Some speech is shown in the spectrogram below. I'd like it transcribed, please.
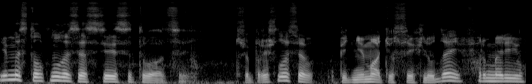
І ми столкнулися з цією ситуацією, що прийшлося піднімати усіх людей, фермерів,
